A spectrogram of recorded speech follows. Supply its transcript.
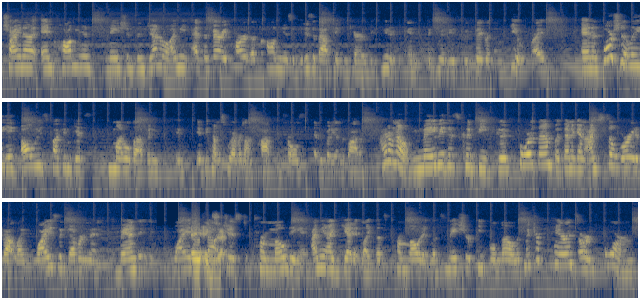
China and communist nations in general. I mean, at the very heart of communism, it is about taking care of the community, and the community is bigger than you, right? And unfortunately, it always fucking gets muddled up and it, it becomes whoever's on top controls everybody on the bottom. I don't know. Maybe this could be good for them, but then again, I'm still worried about like why is the government mandating? Why is it not just promoting it? I mean, I get it. Like, let's promote it. Let's make sure people know. Let's make sure parents are informed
